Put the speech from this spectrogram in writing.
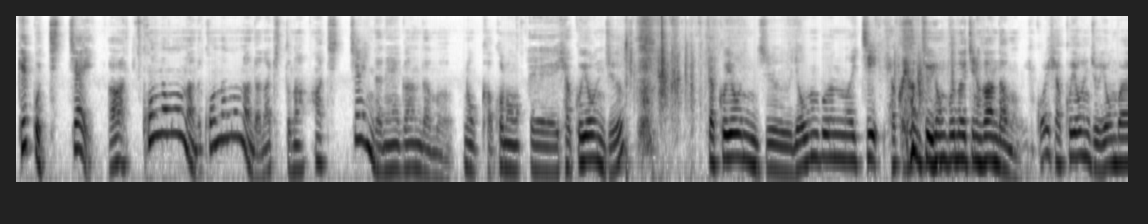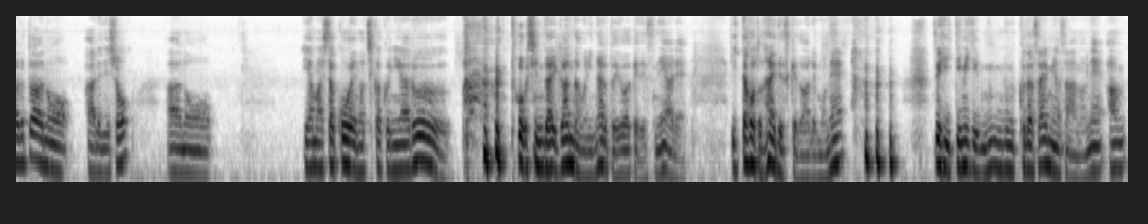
結構ちっちゃい。あ、こんなもんなんだ。こんなもんなんだな、きっとな。あ、ちっちゃいんだね、ガンダムのか、この、えー、140? 144分の1。144分の1のガンダム。これ144倍あると、あの、あれでしょ？あの、山下公園の近くにある、等身大ガンダムになるというわけですね、あれ。行ったことないですけど、あれもね。ぜひ行ってみてください、皆さん。あのね、あ、ん？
